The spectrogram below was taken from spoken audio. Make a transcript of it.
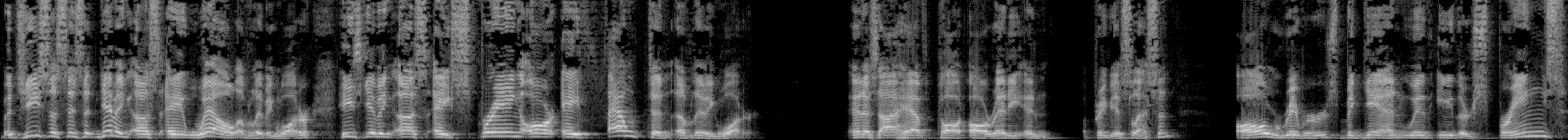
But Jesus isn't giving us a well of living water. He's giving us a spring or a fountain of living water. And as I have taught already in a previous lesson, all rivers begin with either springs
